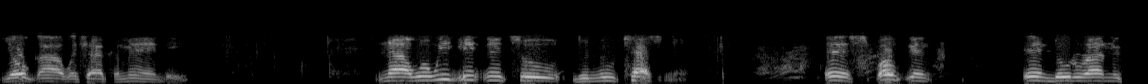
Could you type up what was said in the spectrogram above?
your God which I command thee." Now, when we get into the New Testament, it's spoken in Deuteronomy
